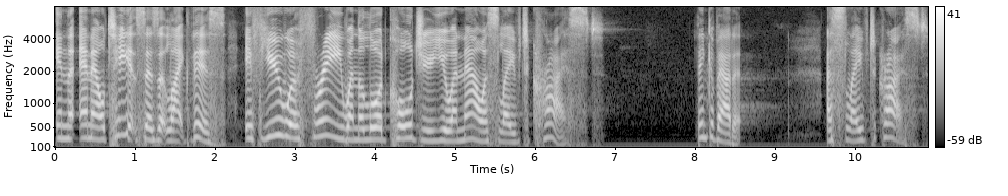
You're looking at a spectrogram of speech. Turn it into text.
In the NLT, it says it like this If you were free when the Lord called you, you are now a slave to Christ. Think about it a slave to Christ.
